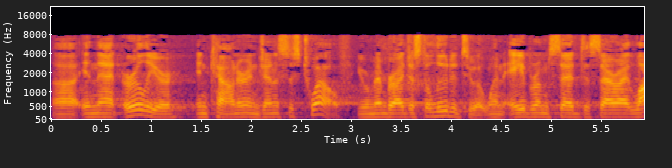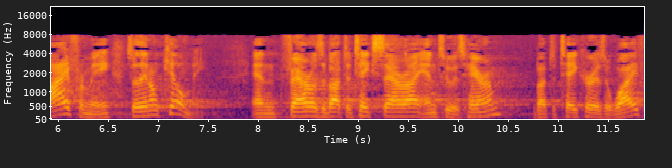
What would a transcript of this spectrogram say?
uh, in that earlier encounter in Genesis 12. You remember I just alluded to it when Abram said to Sarai, Lie for me so they don't kill me. And Pharaoh's about to take Sarai into his harem, about to take her as a wife,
